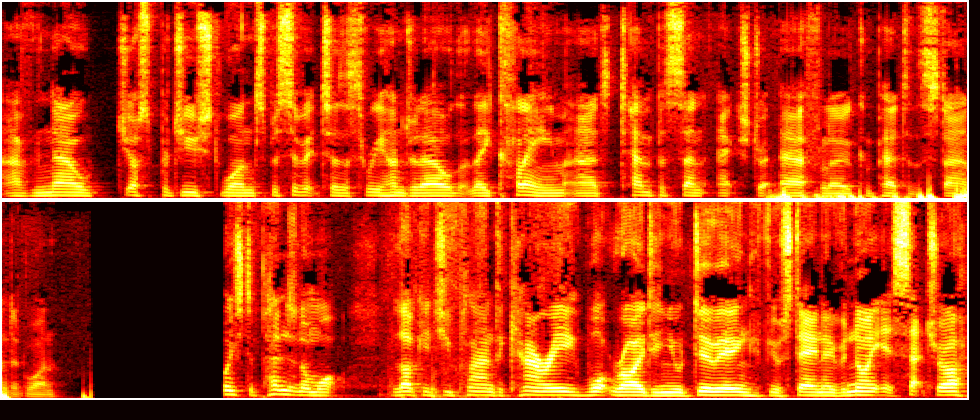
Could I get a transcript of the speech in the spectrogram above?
have now just produced one specific to the 300L that they claim adds 10% extra airflow compared to the standard one. Which depending on what luggage you plan to carry, what riding you're doing, if you're staying overnight, etc.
